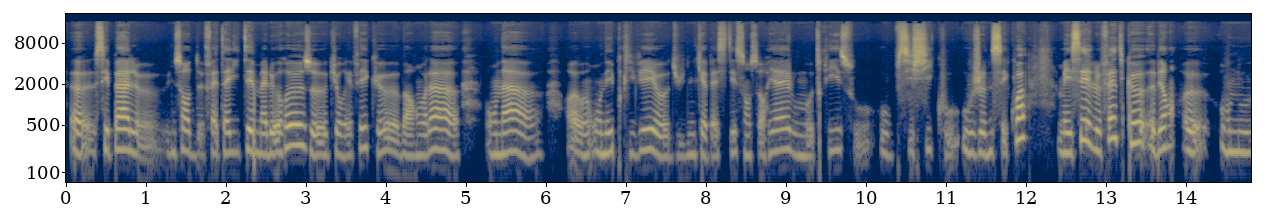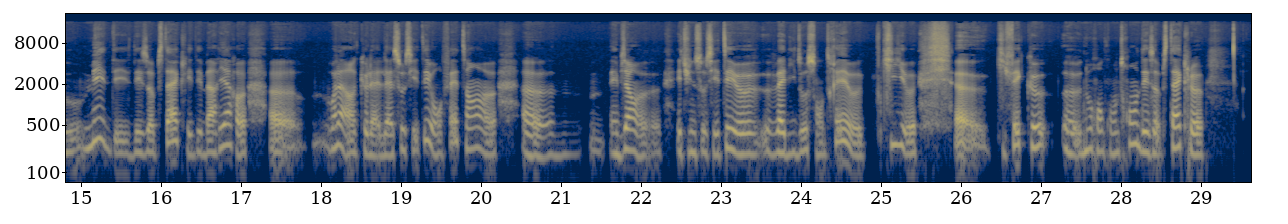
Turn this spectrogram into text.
heu, c'est pas une sorte de fatalité malheureuse, heu, qui aurait fait que, ben, voilà, on a, on est privé, d'une capacité sensorielle ou motrice ou psychique ou je ne sais quoi. Mais c'est le fait que, eh bien, on nous met des obstacles et des barrières, voilà, hein, que la société en fait, hein, eh bien, est une société, valido-centrée, qui, qui fait que, nous rencontrons des obstacles,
